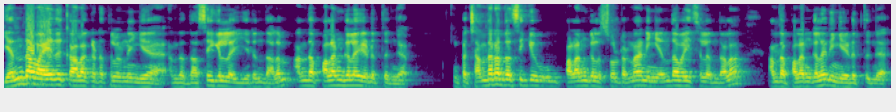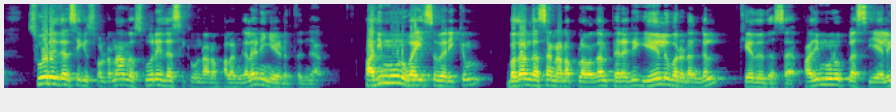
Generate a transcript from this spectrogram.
எந்த வயது காலகட்டத்தில் நீங்கள் அந்த தசைகளில் இருந்தாலும் அந்த பலன்களை எடுத்துங்க. இப்போ சந்திர தசைக்கு பலன்கள் சொல்கிறேன்னா நீங்கள் எந்த வயசில் இருந்தாலும் அந்த பலன்களை நீங்கள் எடுத்துங்க. சூரிய தசைக்கு சொல்கிறேன்னா அந்த சூரிய தசைக்கு உண்டான பலன்களை நீங்கள் எடுத்துங்க. பதிமூணு வயசு வரைக்கும் புதன் தசை நடப்பில் வந்தால் பிறகு ஏழு வருடங்கள் கேது தசை. பதிமூணு ப்ளஸ் ஏழு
